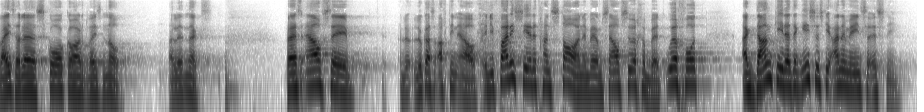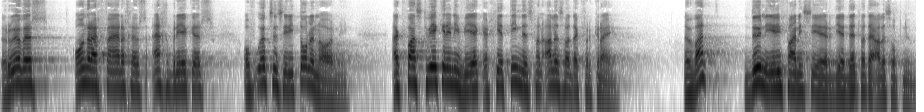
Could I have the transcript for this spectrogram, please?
wys hulle 'n skaakkaart wys 0. Hulle het niks. Vers 11 sê Lukas 18:11 en die fariseer het gaan staan en by homself so gebid: O God, ek dank U dat ek nie soos die ander mense is nie. Rowers, onregverdigers, egbreekers of ook soos hierdie tollenaar nie. Ek vas twee keer in die week, ek gee tiendes van alles wat ek verkry. Nou wat doen hierdie fariseer deur dit wat hy alles opnoem?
